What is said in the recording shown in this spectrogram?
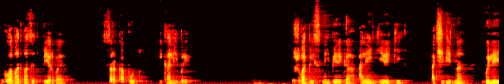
Глава 21. Сорокопут и калибри. Живописные берега Оленьей реки, очевидно, были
